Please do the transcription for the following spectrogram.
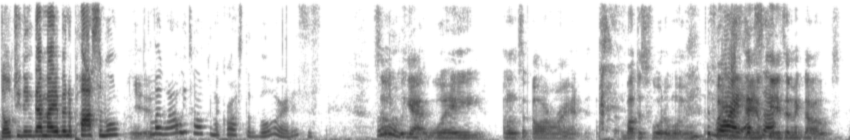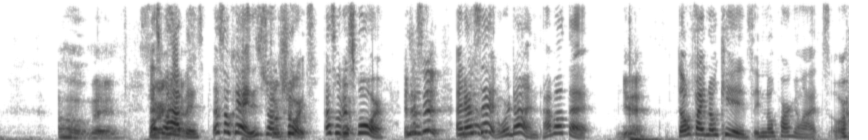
Don't you think that might have been a possible? Yeah. I'm like, why are we talking across the board? This is So Ooh. we got way onto our rant about this Florida woman fighting Right, these damn sorry. kids at McDonald's. Oh man, that's what guys. happens. That's okay. This is Drunk shorts. shorts. That's what it's for. And that's it. And We that's done. it. We're done. How about that? Yeah. Don't fight no kids in no parking lots or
